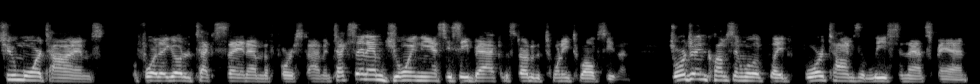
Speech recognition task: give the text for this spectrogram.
two more times before they go to Texas A&M the first time. And Texas A&M joined the SEC back at the start of the 2012 season. Georgia and Clemson will have played four times at least in that span.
